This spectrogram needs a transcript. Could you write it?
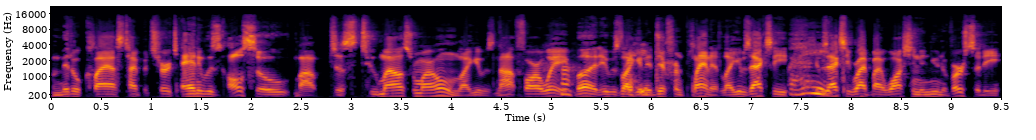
middle class type of church, and it was also about just two miles from our home. Like it was not far away, huh. but it was like right. in a different planet. Like it was actually right. it was actually right by Washington University,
